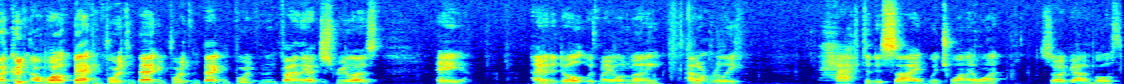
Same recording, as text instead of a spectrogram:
I couldn't, I walked back and forth and back and forth and back and forth, and then finally I just realized, hey, I'm an adult with my own money. I don't really have to decide which one I want. So I got them both.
